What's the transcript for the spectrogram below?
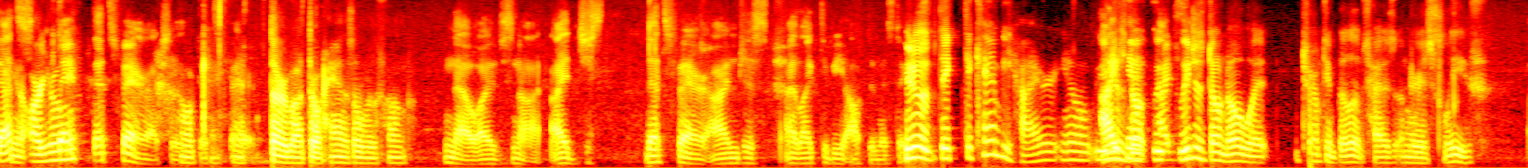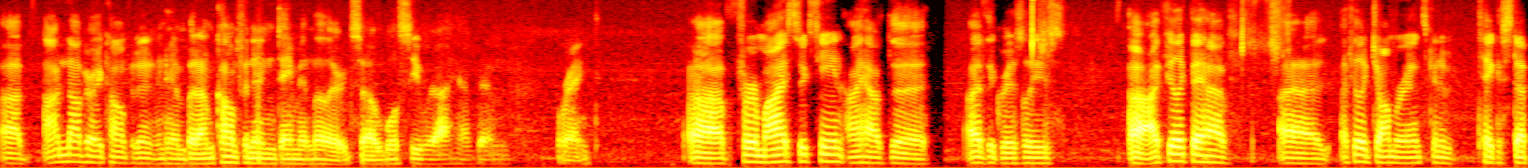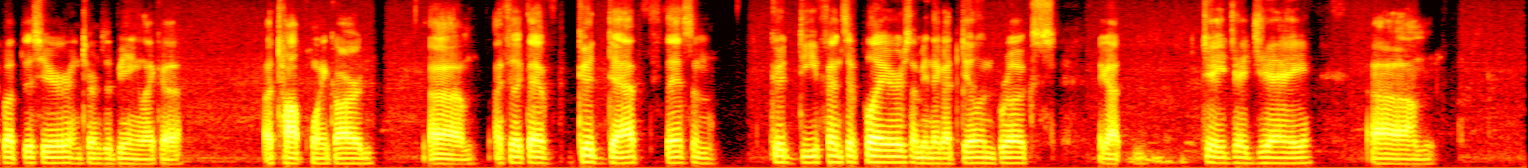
That's gonna argue with fair. That's fair, actually. Okay. That's I fair. thought you about throw hands over the phone. No, I just not. I just that's fair. I'm just I like to be optimistic. You know, they, they can be higher. You know, we I just can't- don't we, I just- we just don't know what Trumpton Billups has under his sleeve. Uh, I'm not very confident in him, but I'm confident in Damian Lillard. So we'll see where I have them ranked. Uh, for my 16, I have the I have the Grizzlies. Uh, I feel like they have. Uh, I feel like Ja Morant's going to take a step up this year in terms of being like a a top point guard. Um, I feel like they have good depth. They have some good defensive players. I mean, they got Dillon Brooks. They got JJJ. Um,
